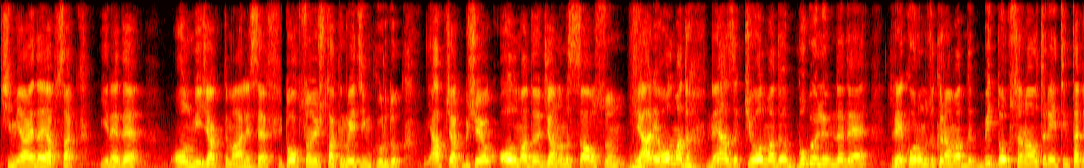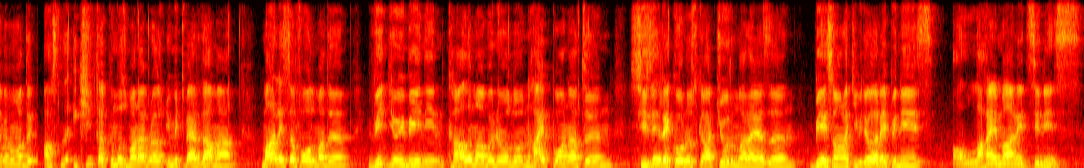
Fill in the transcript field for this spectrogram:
kimyayı da yapsak yine de olmayacaktı maalesef. 93 takım rating kurduk. Yapacak bir şey yok. Olmadı. Canımız sağ olsun. Yani olmadı. Ne yazık ki olmadı. Bu bölümde de rekorumuzu kıramadık. Bir 96 rating takım yapamadık. Aslında ikinci takımımız bana biraz ümit verdi ama maalesef olmadı. Videoyu beğenin, kanalıma abone olun, hype puan atın. Sizin rekorunuz kaç yorumlara yazın. Bir sonraki videolar hepiniz Allah'a emanetsiniz.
